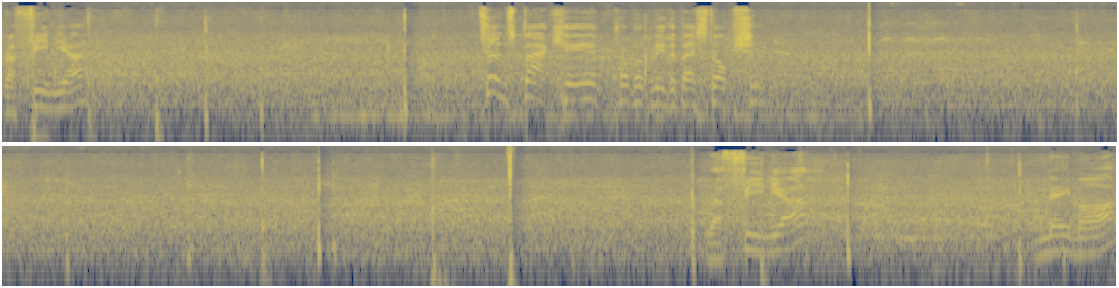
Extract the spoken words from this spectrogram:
Rafinha. Turns back here, probably the best option. Rafinha. Neymar.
